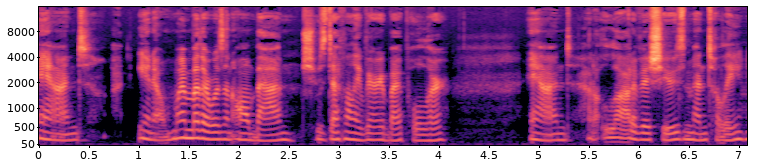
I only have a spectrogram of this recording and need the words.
And you know, my mother wasn't all bad. She was definitely very bipolar and had a lot of issues mentally.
